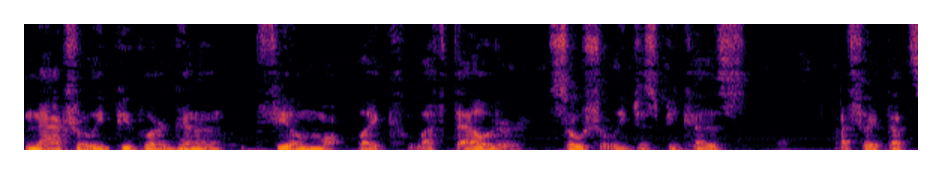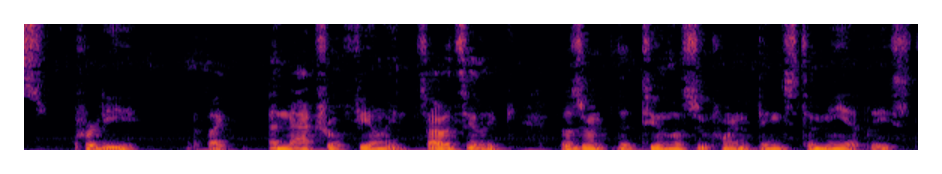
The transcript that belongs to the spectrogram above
naturally people are gonna feel more, like left out or socially just because i feel like that's pretty like a natural feeling. So i would say like those are the two most important things to me at least.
